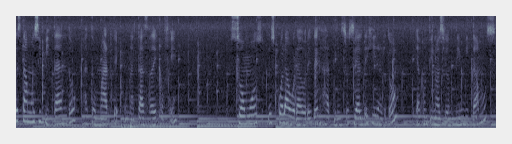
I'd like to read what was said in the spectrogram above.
te estamos invitando a tomarte una taza de café. Somos los colaboradores del Jardín Social de Girardot y a continuación te invitamos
